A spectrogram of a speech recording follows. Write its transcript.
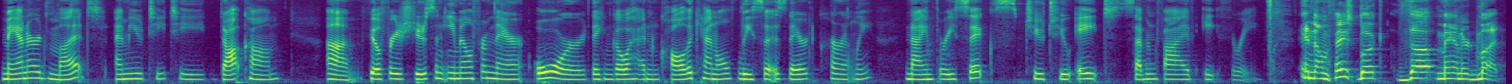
Mannered Mutt, M U T T dot com. Um, feel free to shoot us an email from there, or they can go ahead and call the kennel. Lisa is there currently, 936 228 7583. And on Facebook, The Mannered Mutt.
